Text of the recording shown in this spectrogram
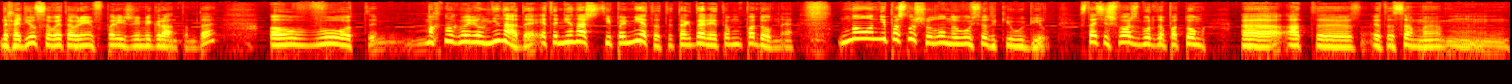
находился в это время в Париже эмигрантом, да. А, Вот. Махно говорил, не надо, это не наш типа метод и так далее и тому подобное. Но он не послушал, он его все-таки убил. Кстати, Шварцбурда потом э, от, э, это самое,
